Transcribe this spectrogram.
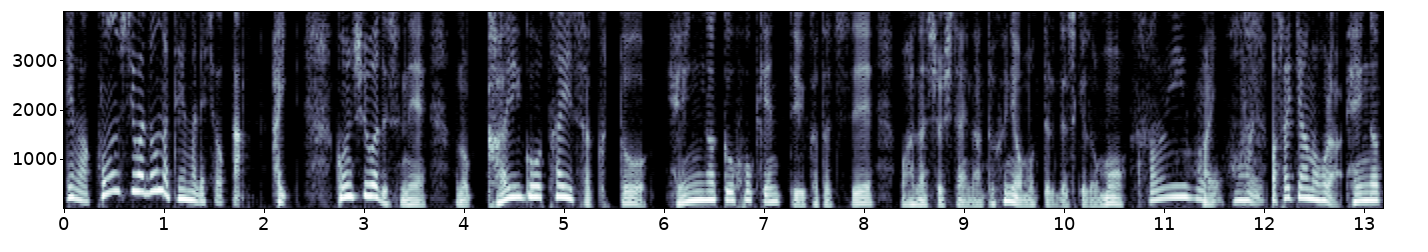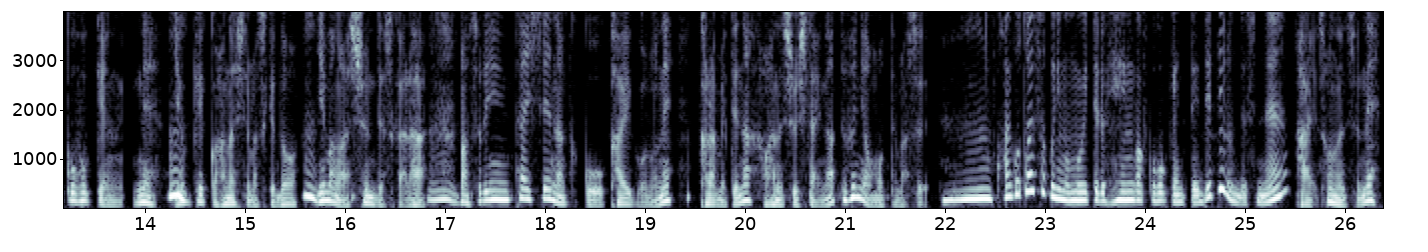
では、今週はどんなテーマでしょうか？はい。今週はですね、あの、介護対策と変額保険っていう形でお話をしたいなというふうには思ってるんですけども、介護。ははいい。まあ、最近あのほら変額保険ねうんよく結構話してますけど、うん今が旬ですから、うんまあそれに対してなんかこう介護のね絡めてなお話をしたいなというふうには思ってます。うん介護対策にも向いてる変額保険って出てるんですね。はいそうなんですよね。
